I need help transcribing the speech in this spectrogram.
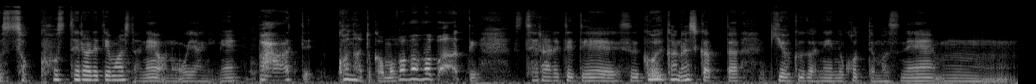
速攻捨てられてましたねあの親にね。バーって粉とかもババババーって捨てられててすごい悲しかった記憶がね残ってますね。うん。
